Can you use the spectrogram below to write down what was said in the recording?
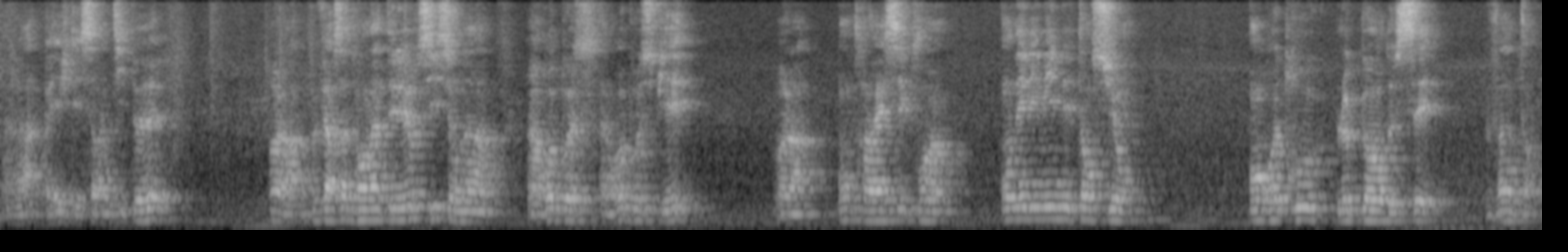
Voilà, voyez, je descends un petit peu. Voilà, on peut faire ça devant la télé aussi si on a un repose-pied. Voilà, on travaille ses points, on élimine les tensions, on retrouve le corps de ses 20 ans.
